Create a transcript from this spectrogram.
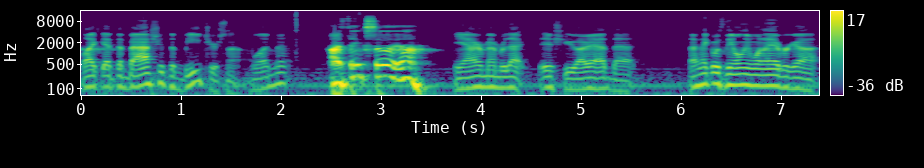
like at the bash at the beach or something, wasn't it? I think so. Yeah. Yeah, I remember that issue. I had that. I think it was the only one I ever got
